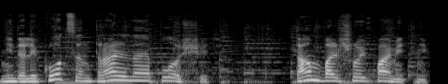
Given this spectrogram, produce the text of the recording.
Недалеко центральная площадь. Там большой памятник.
